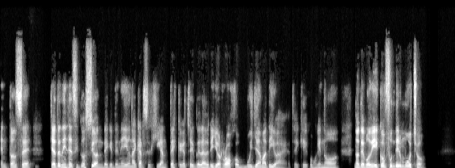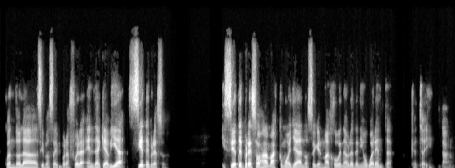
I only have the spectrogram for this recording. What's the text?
Entonces, ya tenéis la situación de que tenéis una cárcel gigantesca, ¿cachai? De ladrillo rojo, muy llamativa, ¿cachai? Que como que no, no te podíais confundir mucho cuando la, si pasáis por afuera, en la que había siete presos. Y siete presos además como ya, no sé, que el más joven habrá tenido 40, ¿cachai? Claro.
